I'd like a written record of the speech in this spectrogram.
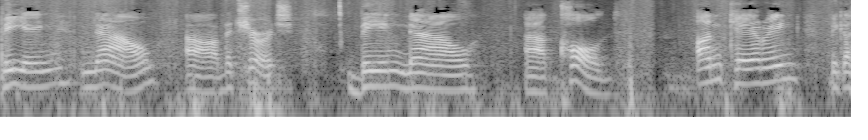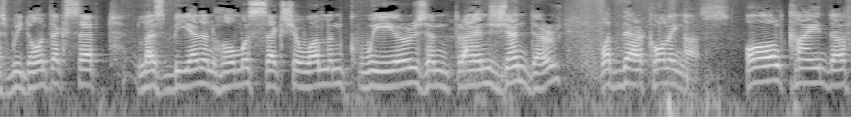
being now, uh, the church, being now uh, called uncaring because we don't accept lesbian and homosexual and queers and transgender, what they're calling us all kind of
